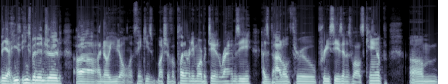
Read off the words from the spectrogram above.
but yeah, he's he's been injured. Uh, I know you don't think he's much of a player anymore, but Jalen Ramsey has battled through preseason as well as camp. Um,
